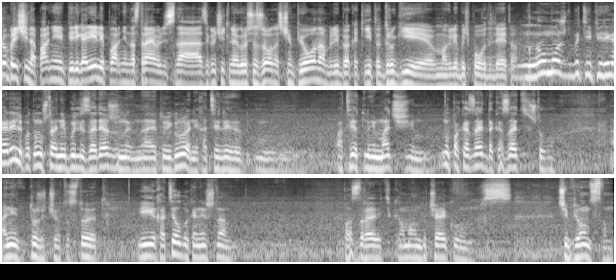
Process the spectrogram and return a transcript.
чем причина? Парни перегорели, парни настраивались на заключительную игру сезона с чемпионом, либо какие-то другие могли быть поводы для этого? Ну, может быть, и перегорели, потому что они были заряжены на эту игру. Они хотели ответный матч им, ну, показать, доказать, что они тоже чего-то стоят. И хотел бы, конечно, поздравить команду «Чайку» с чемпионством.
